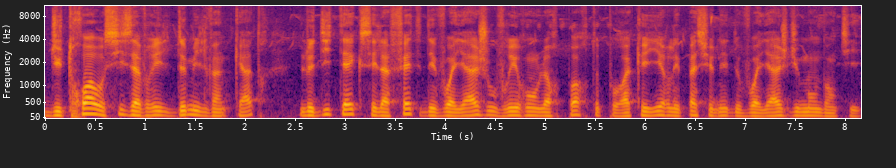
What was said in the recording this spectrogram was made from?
Du 3 au 6 avril 2024, le Ditex et la fête des voyages ouvriront leurs portes pour accueillir les passionnés de voyage du monde entier.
